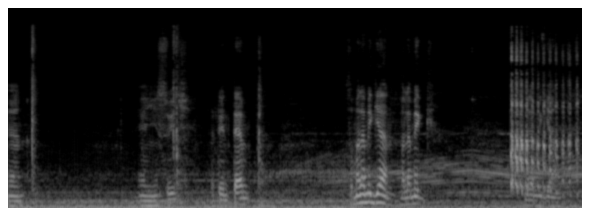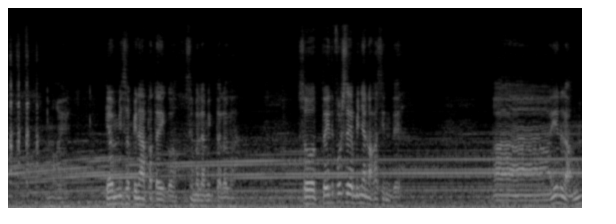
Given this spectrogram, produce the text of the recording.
Ayan. Ayan yung switch. Ito yung temp. So malamig yan. Malamig. Malamig yan. Okay. Kaya minsan pinapatay ko kasi malamig talaga. So 24/7 yan nakasindi. Uh, yun lang.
